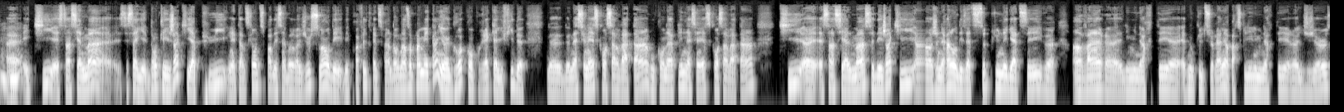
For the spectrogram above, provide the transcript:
mm-hmm. et qui, essentiellement, c'est ça. Donc, les gens qui appuient l'interdiction du port des symboles religieux souvent ont des, profils très différents. Donc, dans un premier temps, il y a un groupe qu'on pourrait qualifier de, de, nationalistes conservateurs ou qu'on a appelé nationalistes conservateurs, qui, euh, essentiellement, c'est des gens qui, en général, ont des attitudes plus négatives euh, envers les minorités ethnoculturelles, en particulier les minorités religieuses,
